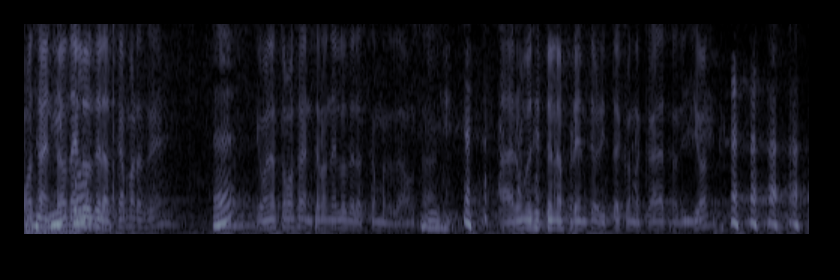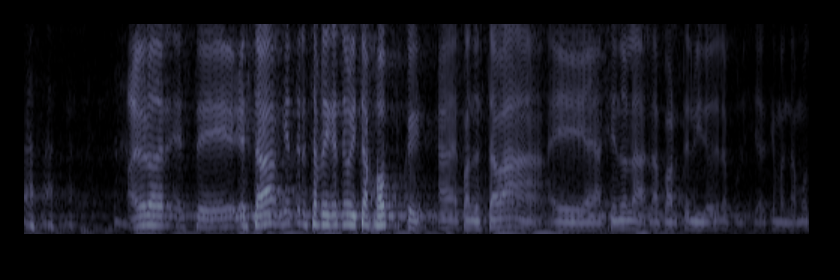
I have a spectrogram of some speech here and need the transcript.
buenas tomas aventaron ahí necesito. los de las cámaras, ¿eh? ¿Eh? Qué buenas tomas aventaron ahí los de las cámaras. Vamos a, a dar un besito en la frente ahorita cuando acabe la transmisión. Ay, brother, este, estaba, fíjate, le estaba platicando ahorita a Hop que ah, cuando estaba eh, haciendo la, la parte del video de la publicidad que mandamos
